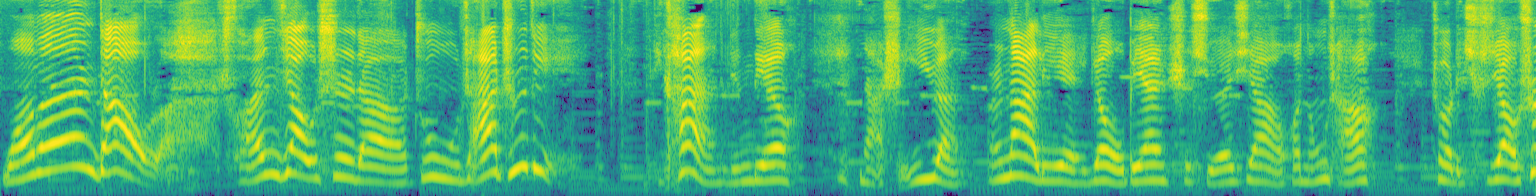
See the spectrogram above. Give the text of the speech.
我们到了传教士的驻扎之地。你看，丁丁，那是医院，而那里右边是学校和农场，这里是教室，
